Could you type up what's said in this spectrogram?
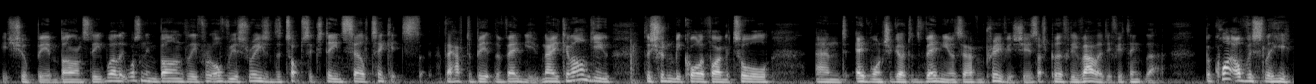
It should be in Barnsley. Well, it wasn't in Barnsley for obvious reasons. The top 16 sell tickets, they have to be at the venue. Now, you can argue there shouldn't be qualifying at all and everyone should go to the venue as they have in previous years. That's perfectly valid if you think that. But quite obviously,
